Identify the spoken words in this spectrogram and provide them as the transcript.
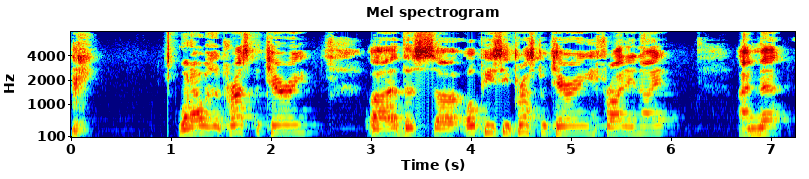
when I was at Presbytery, uh, this uh, OPC Presbytery Friday night, I met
